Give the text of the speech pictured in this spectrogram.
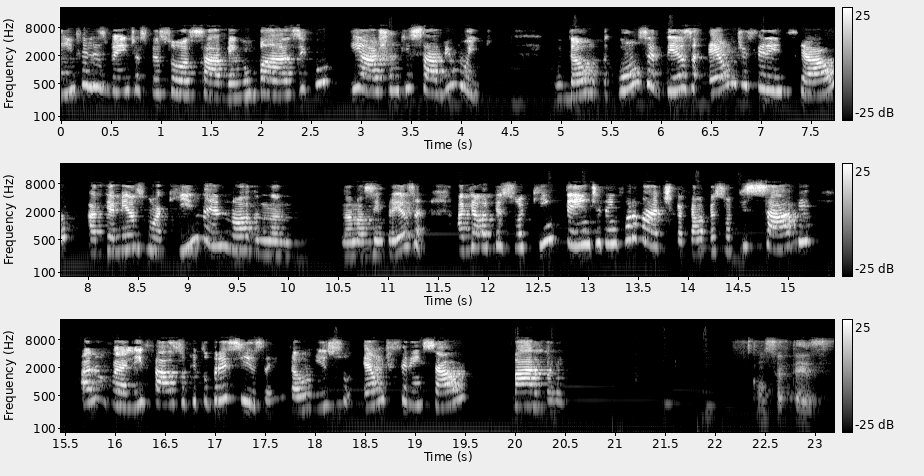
infelizmente as pessoas sabem o básico e acham que sabem muito. Então, com certeza é um diferencial, até mesmo aqui, né, na, na nossa empresa, aquela pessoa que entende da informática, aquela pessoa que sabe, ah, não, vai ali e faz o que tu precisa. Então, isso é um diferencial bárbaro. Com certeza.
